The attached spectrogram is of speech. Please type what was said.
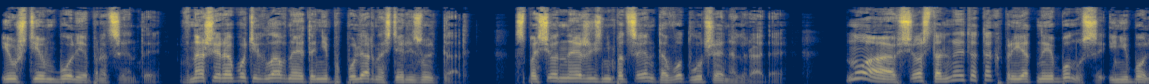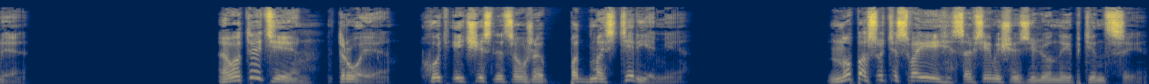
«И уж тем более проценты. В нашей работе главное — это не популярность, а результат. Спасенная жизнь пациента — вот лучшая награда. Ну, а все остальное — это так приятные бонусы, и не более. А вот эти трое, хоть и числятся уже подмастерьями, но, по сути своей, совсем еще зеленые птенцы.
